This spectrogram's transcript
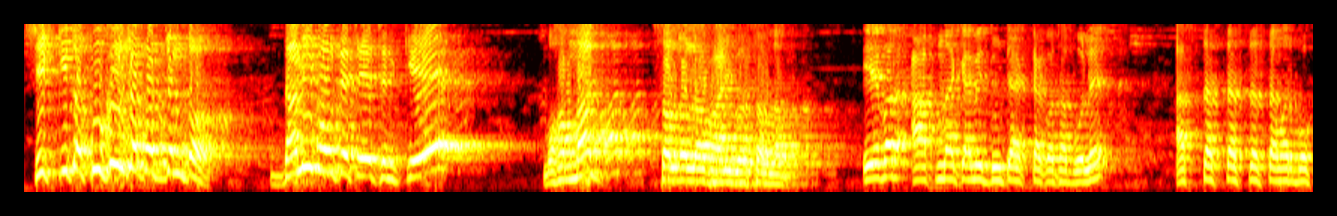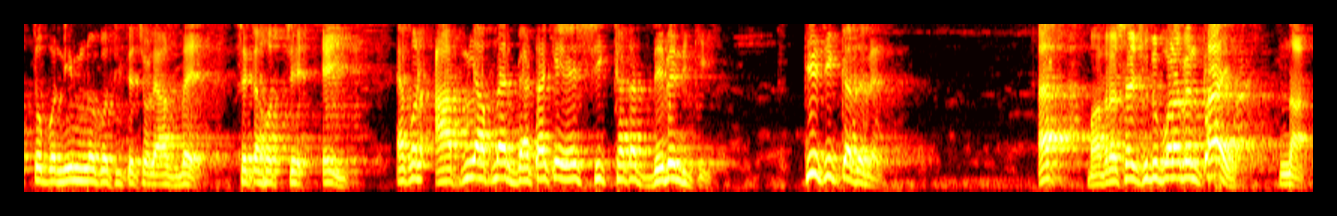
শিক্ষিত কুকুরকে পর্যন্ত দামি বলতে চেয়েছেন কে? মোহাম্মদ সাল্লাহ আলী সাল্লাম এবার আপনাকে আমি দুটা একটা কথা বলে আস্তে আস্তে আস্তে আস্তে আমার বক্তব্য নিম্ন গতিতে চলে আসবে। সেটা হচ্ছে এই। এখন আপনি আপনার বেটাকে শিক্ষাটা দেবেন কি? কি শিক্ষা দেবেন? হ্যাঁ মাদ্রাসায় শুধু পড়াবেন তাই? না।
